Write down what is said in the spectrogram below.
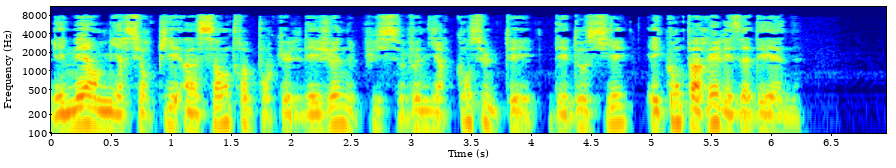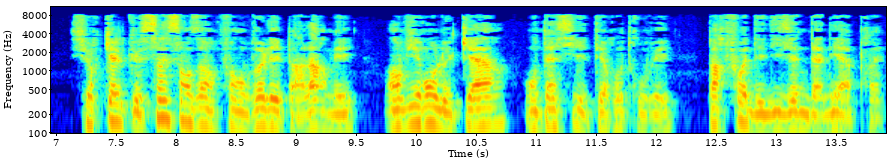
Les maires mirent sur pied un centre pour que les jeunes puissent venir consulter des dossiers et comparer les ADN. Sur quelques 500 enfants volés par l'armée, environ le quart ont ainsi été retrouvés, parfois des dizaines d'années après.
